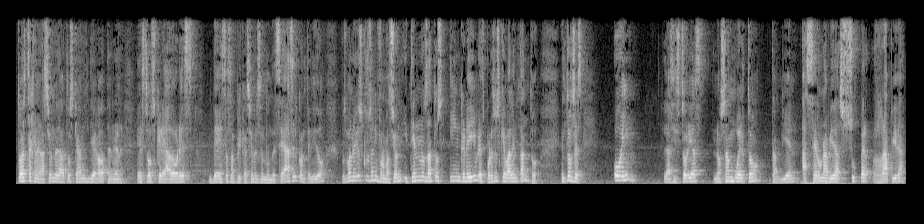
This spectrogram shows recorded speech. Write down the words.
toda esta generación de datos que han llegado a tener estos creadores de estas aplicaciones en donde se hace el contenido, pues bueno, ellos cruzan información y tienen unos datos increíbles, por eso es que valen tanto. Entonces, hoy las historias nos han vuelto también a hacer una vida súper rápida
